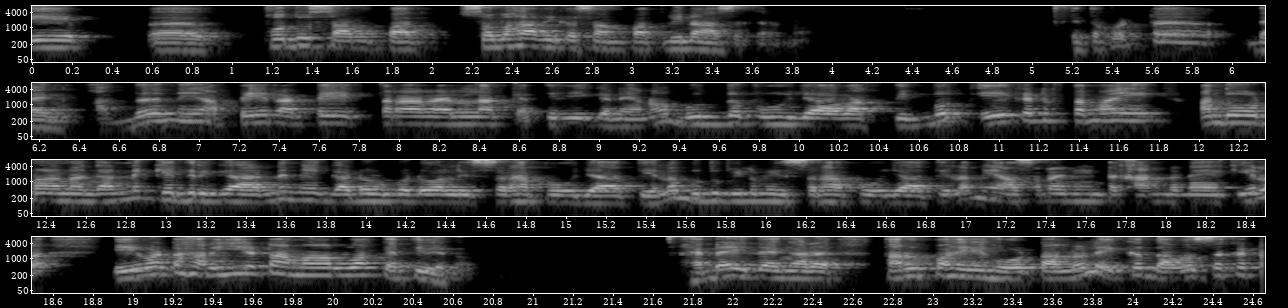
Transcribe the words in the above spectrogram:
ඒ පොදු සම්පත් ස්වභාවික සම්පත් විනාශ කරනවා. එතකොට දැන් අද මේ අපේ රටේ එක්තරා රැල්ලක් ඇති වීගෙන යනවා. බුද්ධ පූජාවක් තිබ්බොත් ඒකට තමයි අඳෝනා නගන්නේ කෙදිරි ගන්න මේ gadol ගොඩවල් ඉස්සරහා පූජා තියලා බුදු පිළිම ඉස්සරහා පූජා තියලා මේ අසරණයින්ට කන්න නැහැ කියලා ඒවට හරියට අමාරුවක් ඇති වෙනවා. හැබැයි දැන් අර තරුපහේ හෝටල් වල එක දවසකට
